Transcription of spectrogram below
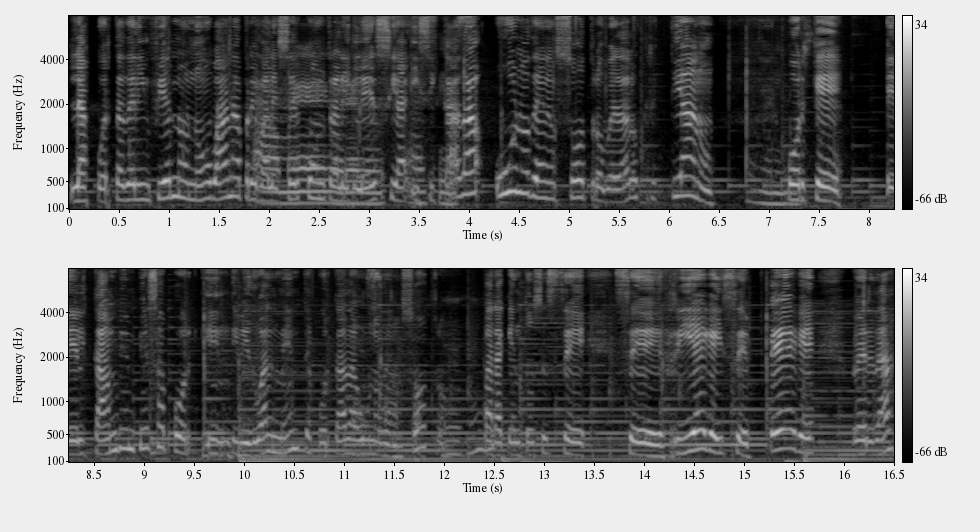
Las puertas del infierno no van a prevalecer contra la iglesia. y si cada uno de nosotros, ¿verdad? Los cristianos, porque el cambio empieza por individualmente por cada uno de nosotros, para que entonces se, se riegue y se pegue, ¿verdad?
